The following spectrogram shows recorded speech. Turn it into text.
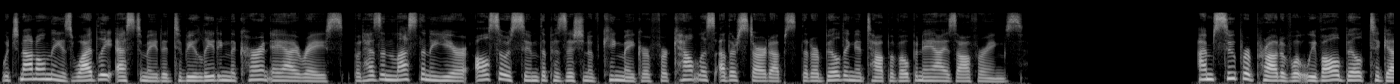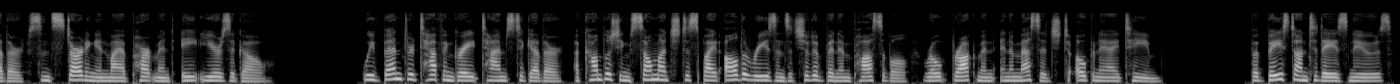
which not only is widely estimated to be leading the current AI race, but has in less than a year also assumed the position of kingmaker for countless other startups that are building atop of OpenAI's offerings. I'm super proud of what we've all built together since starting in my apartment eight years ago. We've been through tough and great times together, accomplishing so much despite all the reasons it should have been impossible, wrote Brockman in a message to OpenAI team. But based on today's news,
